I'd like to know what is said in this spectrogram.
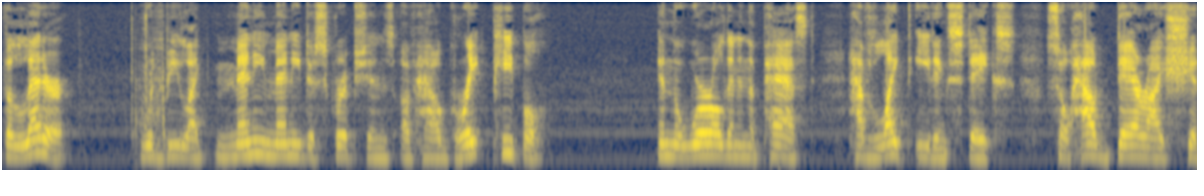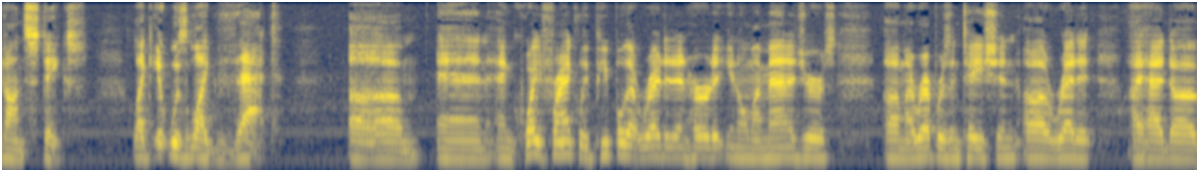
The letter would be like many many descriptions of how great people in the world and in the past have liked eating steaks, so how dare I shit on steaks? Like it was like that. Um, and and quite frankly, people that read it and heard it, you know, my managers, uh, my representation uh, read it. I had uh,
